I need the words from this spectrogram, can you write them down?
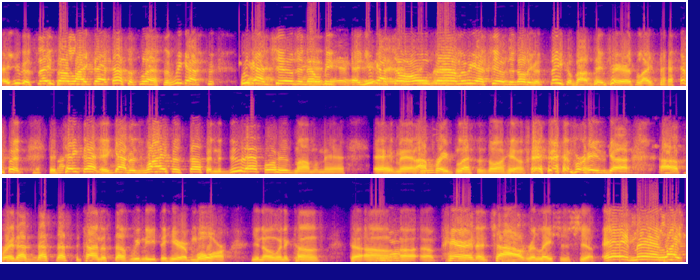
and you can say something like that, that's a blessing. We got we got children that will be and you got your own family, we got children that don't even think about their parents like that. but to take that and got his wife and stuff and to do that for his mama, man. Hey man, I mm-hmm. pray blessings on him. Praise God. I pray that's that's that's the kind of stuff we need to hear more you know, when it comes to uh, yeah. uh, uh, parent and child relationship. Amen. Lights.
